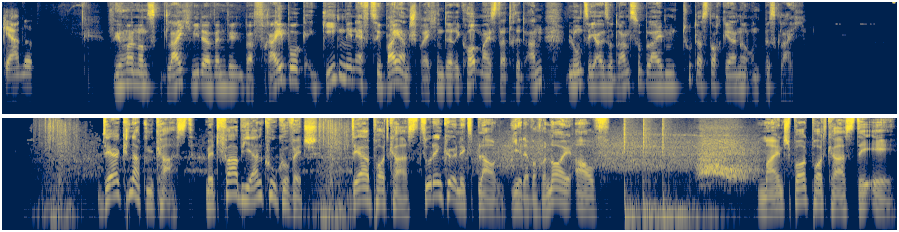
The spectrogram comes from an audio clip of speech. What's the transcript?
Gerne. Wir hören uns gleich wieder, wenn wir über Freiburg gegen den FC Bayern sprechen. Der Rekordmeister tritt an. Lohnt sich also dran zu bleiben. Tut das doch gerne und bis gleich. Der Knappencast mit Fabian Kukowitsch. Der Podcast zu den Königsblauen. Jede Woche neu auf meinsportpodcast.de.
